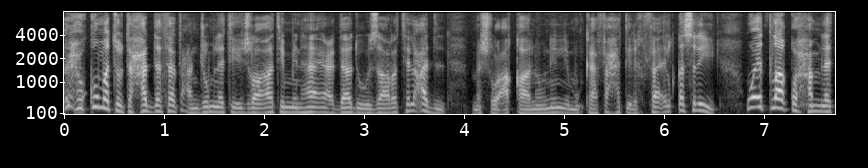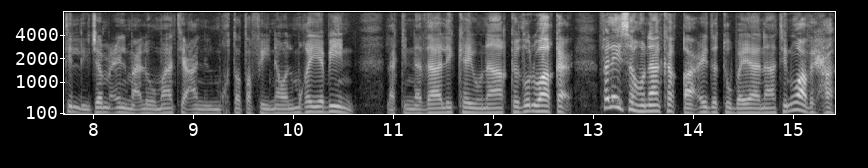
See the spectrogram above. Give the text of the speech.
الحكومة تحدثت عن جملة إجراءات منها إعداد وزارة العدل مشروع قانون لمكافحة الإخفاء القسري وإطلاق حملة لجمع المعلومات عن المختطفين والمغيبين لكن ذلك يناقض الواقع فليس هناك قاعدة بيانات واضحة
